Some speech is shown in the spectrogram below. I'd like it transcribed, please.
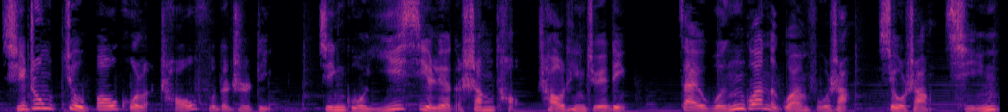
其中就包括了朝服的制定。经过一系列的商讨，朝廷决定在文官的官服上绣上禽，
